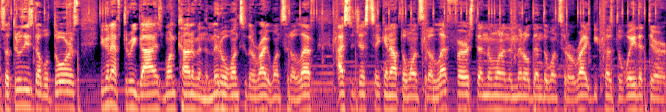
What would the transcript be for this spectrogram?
So through these double doors, you're gonna have three guys, one kind of in the middle, one to the right, one to the left. I suggest taking out the one to the left first, then the one in the middle, then the one to the right, because the way that they're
